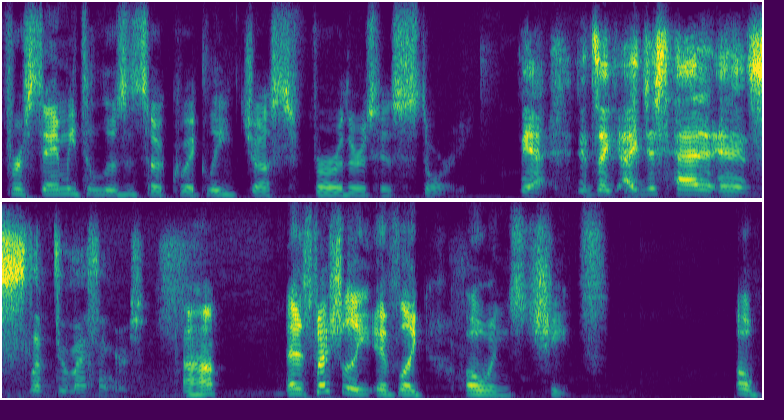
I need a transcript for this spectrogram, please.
for Sami to lose it so quickly just furthers his story. Yeah, it's like I just had it and it slipped through my fingers. Uh huh. And especially if like Owens cheats. Oh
